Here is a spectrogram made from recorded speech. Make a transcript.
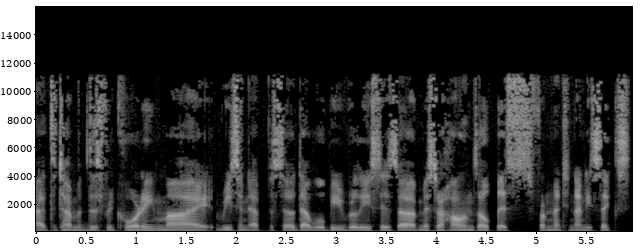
at the time of this recording, my recent episode that will be released is uh, Mr. Holland's Opus from 1996.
